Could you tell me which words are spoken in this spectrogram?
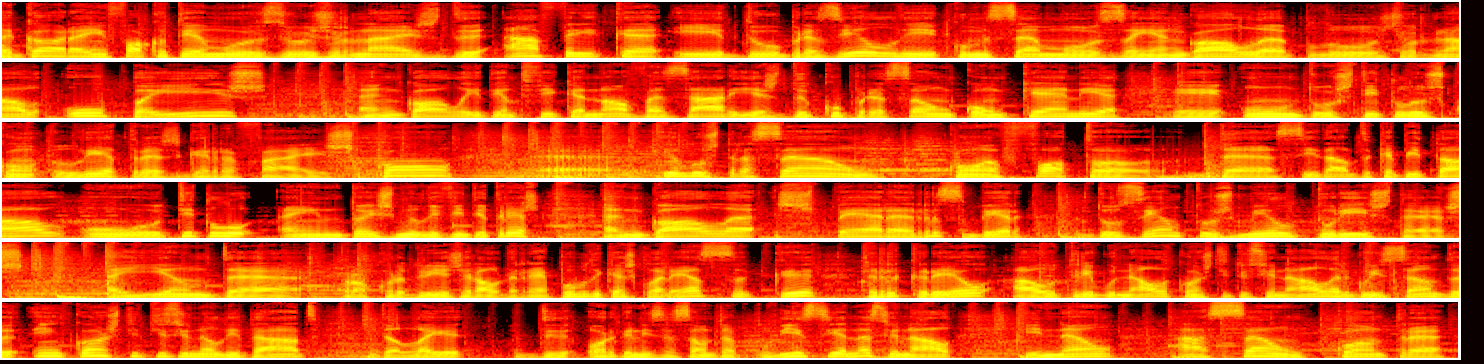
Agora em foco temos os jornais de África e do Brasil e começamos em Angola pelo jornal O País. Angola identifica novas áreas de cooperação com Quênia. É um dos títulos com letras garrafais, com uh, ilustração, com a foto da cidade capital. O título em 2023: Angola espera receber 200 mil turistas. Ainda a Procuradoria-Geral da República esclarece que requereu ao Tribunal Constitucional arguição de inconstitucionalidade da Lei de Organização da Polícia Nacional e não a ação contra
